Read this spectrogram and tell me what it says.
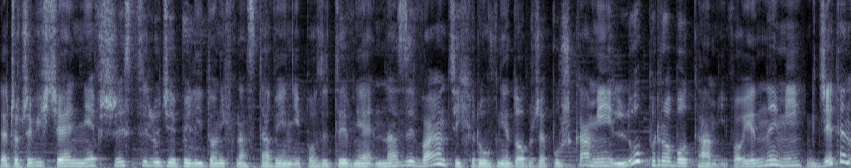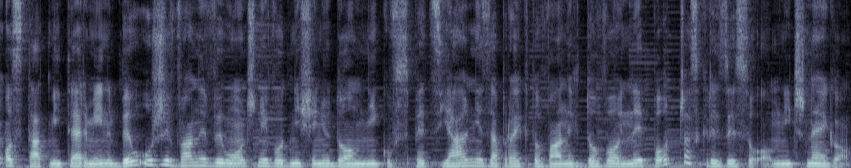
Lecz oczywiście nie wszyscy ludzie byli do nich nastawieni pozytywnie, nazywając ich równie dobrze puszkami lub robotami wojennymi, gdzie ten ostatni termin był używany wyłącznie w odniesieniu do omników specjalnie zaprojektowanych do wojny podczas kryzysu omnicznego.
